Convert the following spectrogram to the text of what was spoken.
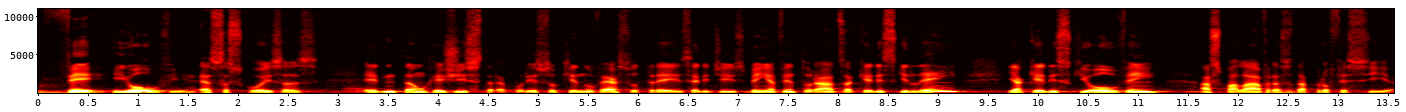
vê e ouve essas coisas, ele então registra. Por isso que no verso 3 ele diz: Bem-aventurados aqueles que leem e aqueles que ouvem as palavras da profecia.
